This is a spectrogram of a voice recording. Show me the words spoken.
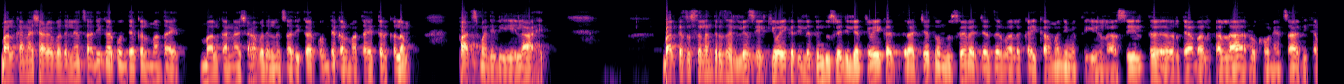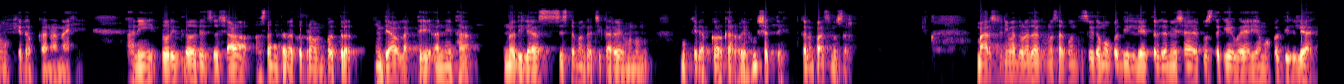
बालकांना शाळा बदलण्याचा अधिकार कोणत्या कलमात आहेत? बालकांना शाळा बदलण्याचा अधिकार कोणत्या कलमात आहे? तर कलम पाच मध्ये दिलेला आहे. बालकाचं स्थलांतर झालेलं असेल किंवा एका जिल्ह्यातून दुसऱ्या जिल्ह्यात किंवा एका राज्यातून दुसऱ्या राज्यात जर बालक काही कामानिमित्त गेलेला असेल तर त्या बालकाला रोखवण्याचा अधिकार मुख्याध्यापकांना नाही. आणि त्वरित त्याचं शाळा हस्तांतराचं प्रमाणपत्र द्यावं लागते. अन्यथा न दिल्यास शिस्तभंगाची कारवाई म्हणून मुख्याध्यापकावर कारवाई होऊ शकते. कारण पाचनुसार महाराष्ट्र नियम दोन हजारनुसार कोणती सुविधा मोफत दिलेली आहे तर गणवेश आहे पुस्तके वया या मोफत दिलेल्या आहेत.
